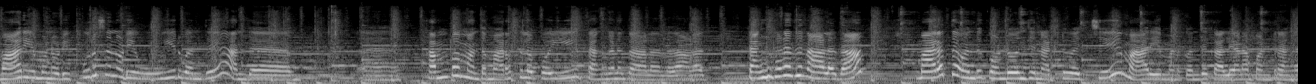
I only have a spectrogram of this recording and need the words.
மாரியம்மனுடைய புருஷனுடைய உயிர் வந்து அந்த கம்பம் அந்த மரத்தில் போய் தங்கினதால தங்கினதுனால தான் மரத்தை வந்து கொண்டு வந்து நட்டு வச்சு மாரியம்மனுக்கு வந்து கல்யாணம் பண்ணுறாங்க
